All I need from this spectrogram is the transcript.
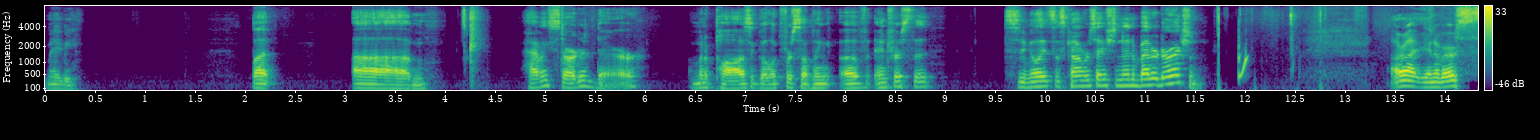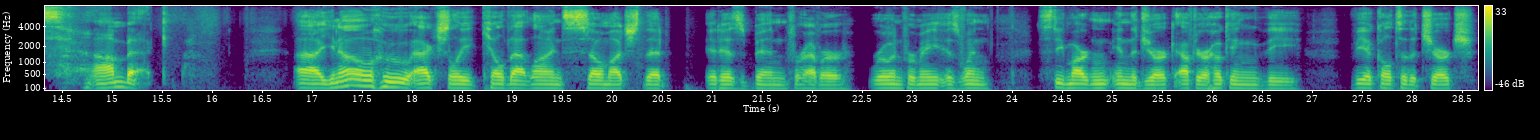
maybe. But um, having started there, I'm going to pause and go look for something of interest that stimulates this conversation in a better direction. All right, universe, I'm back. Uh, you know who actually killed that line so much that it has been forever ruined for me is when Steve Martin in The Jerk, after hooking the vehicle to the church,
